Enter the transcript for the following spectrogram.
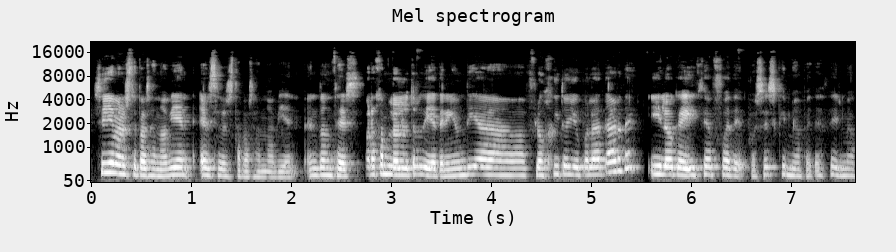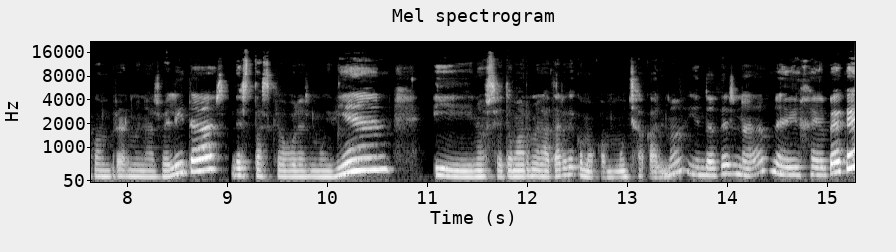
si yo me lo estoy pasando bien, él se lo está pasando bien. Entonces, por ejemplo, el otro día tenía un día flojito yo por la tarde y lo que hice fue de, pues es que me apetece irme a comprarme unas velitas, de estas que huelen muy bien, y no sé, tomarme la tarde como con mucha calma. Y entonces nada, le dije, Peque,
